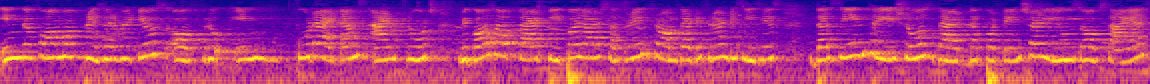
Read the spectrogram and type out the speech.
in the form of preservatives of in food items and fruits. Because of that, people are suffering from the different diseases. The scene 3 shows that the potential use of science,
